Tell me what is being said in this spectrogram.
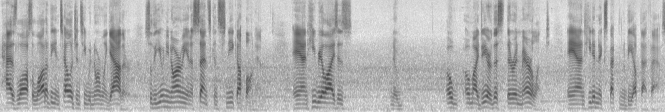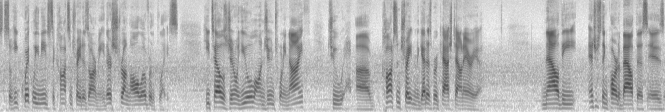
has lost a lot of the intelligence he would normally gather. So the Union Army, in a sense, can sneak up on him. And he realizes, you know, oh, oh my dear, this, they're in Maryland. And he didn't expect them to be up that fast. So he quickly needs to concentrate his army. They're strung all over the place. He tells General Ewell on June 29th to uh, concentrate in the Gettysburg Cashtown area. Now, the interesting part about this is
